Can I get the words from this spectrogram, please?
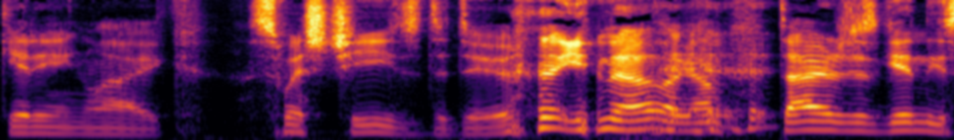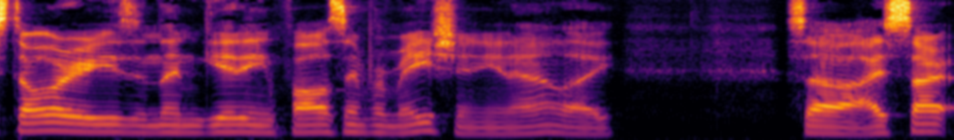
getting like swiss cheese to do you know like i'm tired of just getting these stories and then getting false information you know like so i start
